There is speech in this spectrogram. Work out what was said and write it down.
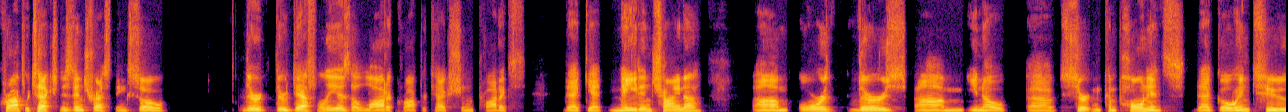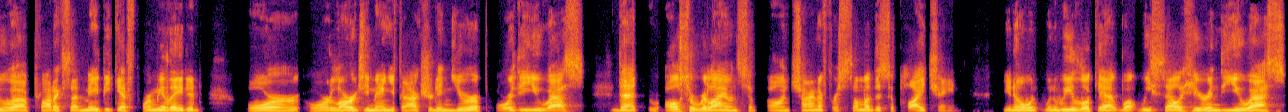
crop protection is interesting. So there there definitely is a lot of crop protection products that get made in China, um, or there's um, you know uh, certain components that go into uh, products that maybe get formulated or or largely manufactured in Europe or the U.S that also rely on on China for some of the supply chain. You know, when, when we look at what we sell here in the U.S.,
